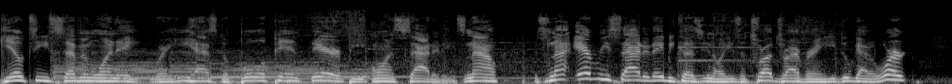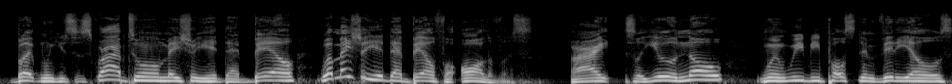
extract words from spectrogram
Guilty 718, where he has the bullpen therapy on Saturdays. Now, it's not every Saturday because you know he's a truck driver and he do gotta work. But when you subscribe to him, make sure you hit that bell. Well, make sure you hit that bell for all of us. All right. So you'll know when we be posting videos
